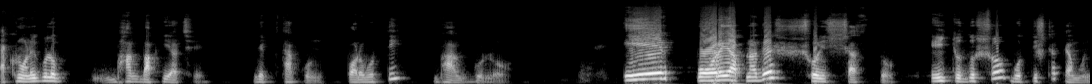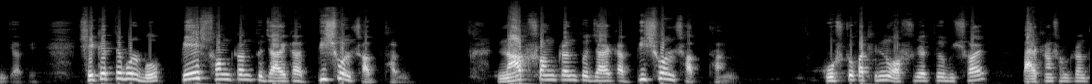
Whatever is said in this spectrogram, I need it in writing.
এখন অনেকগুলো ভাগ বাকি আছে। দেখতে থাকুন পরবর্তী ভাগগুলো। এর পরে আপনাদের শরীর স্বাস্থ্য, এই চোদ্দশো বত্রিশটা কেমন যাবে? সেক্ষেত্রে বলব, পেশ সংক্রান্ত জায়গা ভীষণ সাবধান, নাভ সংক্রান্ত জায়গা ভীষণ সাবধান, কোষ্ঠকাঠিন্য অশ্বজাতীয় বিষয়, পায়খানা সংক্রান্ত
